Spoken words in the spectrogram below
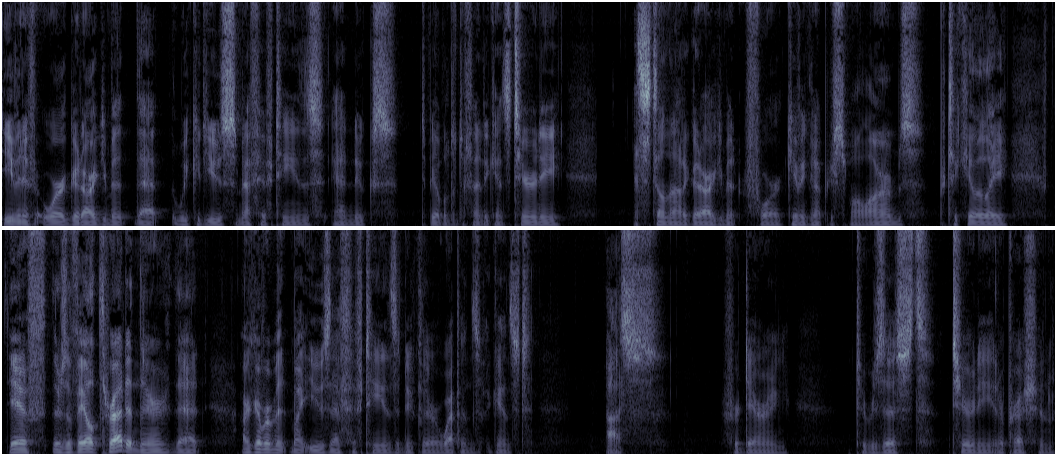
Even if it were a good argument that we could use some F 15s and nukes to be able to defend against tyranny, it's still not a good argument for giving up your small arms, particularly if there's a veiled threat in there that our government might use F 15s and nuclear weapons against us for daring to resist tyranny and oppression.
